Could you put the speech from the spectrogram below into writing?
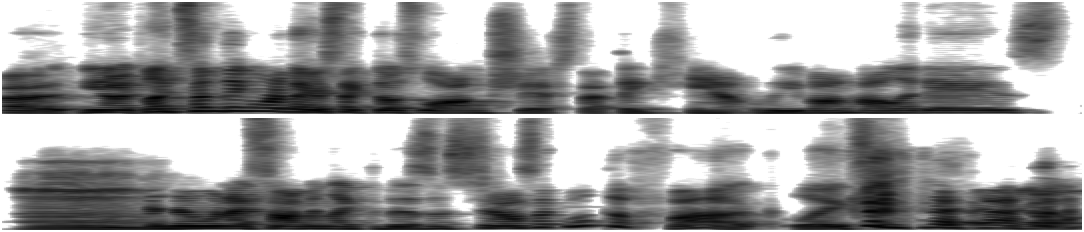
uh, you know, like something where there's like those long shifts that they can't leave on holidays. Mm. And then when I saw him in like the business day, I was like, what the fuck? Like, know,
